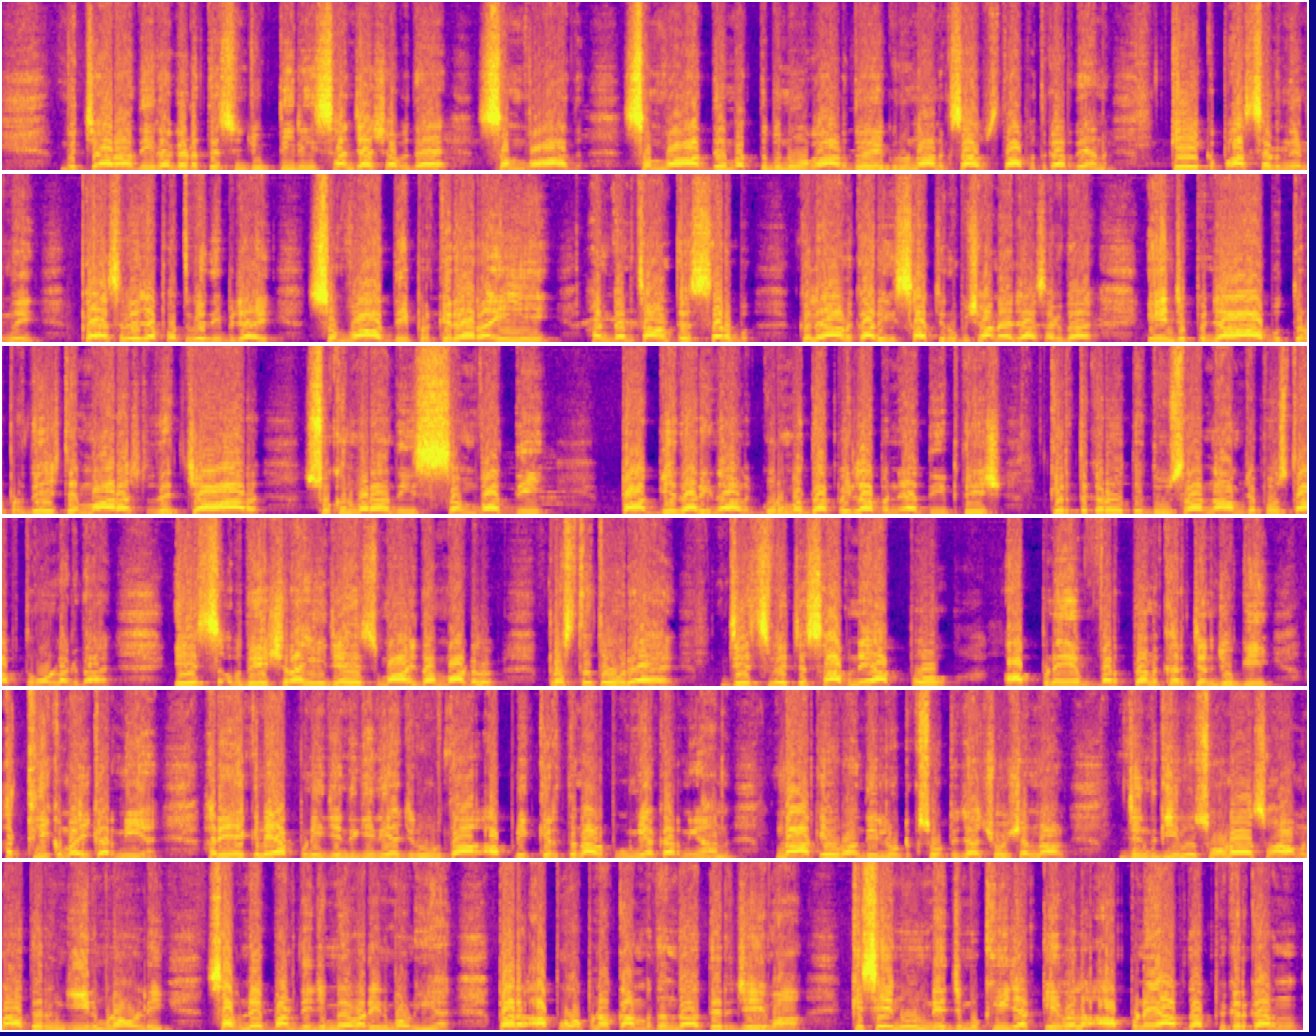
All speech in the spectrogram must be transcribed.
ਵਿਚਾਰਾਂ ਦੀ ਰਗੜ ਤੇ ਸੰਯੁਕਤੀ ਲਈ ਸਾਂਝਾ ਸ਼ਬਦ ਹੈ ਸੰਵਾਦ। ਸੰਵਾਦ ਦੇ ਮਹੱਤਵ ਨੂੰ ਉਘਾੜਦੇ ਹੋਏ ਗੁਰੂ ਨਾਨਕ ਸਾਹਿਬ ਸਥਾਪਿਤ ਕਰਦੇ ਹਨ ਕਿ ਇੱਕ ਪਾਸੜ ਨਿਰਣੇ ਫੈਸਲੇ ਜਾਂ ਫਤਵੇ ਦੀ ਬਜਾਏ ਸੰਵਾਦ ਦੀ ਪ੍ਰਕਿਰਿਆ ਰਾਹੀਂ ਹੀ ਹੰਡਨਸਾਨ ਤੇ ਸਰਬ ਕਲਿਆਣਕਾਰੀ ਸੱਚ ਨੂੰ ਪਛਾਣਿਆ ਜਾ ਸਕਦਾ ਹੈ। ਇੰਜ ਪੰਜਾਬ, ਉੱਤਰ ਪ੍ਰਦੇਸ਼ ਤੇ ਮਹਾਰਾਸ਼ਟਰ ਦੇ ਚਾਰ ਸੁਖਨਵਰਾਂ ਦੀ ਸੰਵਾਦੀ ਭਾਗੇਦਾਰੀ ਨਾਲ ਗੁਰਮਤ ਦਾ ਪਹਿਲਾ ਬੁਨਿਆਦੀ ਉਪਦੇਸ਼ ਕਿਰਤ ਕਰੋ ਤੇ ਦੂਸਰਾ ਨਾਮ ਜਪੋ ਸਥਾਪਿਤ ਹੋਣ ਲੱਗਦਾ ਹੈ। ਇਸ ਉਪਦੇਸ਼ ਰਾਹੀਂ ਅਜਿਹੇ ਸਮਾਜ ਦਾ ਮਾਡਲ ਪ੍ਰਸਤੁਤ ਹੋ ਰਿਹਾ ਹੈ, ਜਿਸ ਵਿੱਚ ਸਭ ਨੇ ਆਪੋ ਆਪਣੇ ਵਰਤਨ ਖਰਚਣ ਜੋਗੀ ਹੱਥੀ ਕਮਾਈ ਕਰਨੀ ਹੈ। ਹਰੇਕ ਨੇ ਆਪਣੀ ਜ਼ਿੰਦਗੀ ਦੀਆਂ ਜ਼ਰੂਰਤਾਂ ਆਪਣੀ ਕਿਰਤ ਨਾਲ ਪੂਰੀਆਂ ਕਰਨੀਆਂ ਹਨ। ਨਾ ਕਿ ਹੋਰਾਂ ਦੀ ਲੁੱਟ ਖਸੁੱਟ ਜਾਂ ਸ਼ੋਸ਼ਣ ਨਾਲ। ਜ਼ਿੰਦਗੀ ਨੂੰ ਸੋਹਣਾ ਸੁਹਾਵਣਾ ਤੇ ਰੰਗੀਨ ਬਣਾਉਣ ਲਈ ਸਭ ਨੇ ਬਣਦੀ ਜ਼ਿੰਮੇਵਾਰੀ ਨਿਭਾਉਣੀ ਹੈ। ਪਰ ਆਪੋ ਆਪਣਾ ਕੰਮ ਧੰਦਾ ਤੇ ਰੁਝੇਵਾਂ, ਕਿਸੇ ਨੂੰ ਨਿਜਮੁਖੀ ਜਾਂ ਕੇਵਲ ਆਪਣੇ ਆਪ ਦਾ ਫਿਕਰ ਕਰਨ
